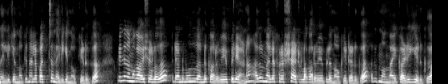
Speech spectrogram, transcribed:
നെല്ലിക്ക നോക്കി നല്ല പച്ച നെല്ലിക്ക നോക്കി എടുക്കുക. പിന്നെ നമുക്ക് ആവശ്യമുള്ളത് രണ്ട് മൂന്ന് തണ്ട് കറിവേപ്പിലയാണ്. അതും നല്ല ഫ്രഷ് ആയിട്ടുള്ള കറിവേപ്പില നോക്കിയിട്ട് എടുക്കുക. അത് നന്നായി കഴുകിയെടുക്കുക.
